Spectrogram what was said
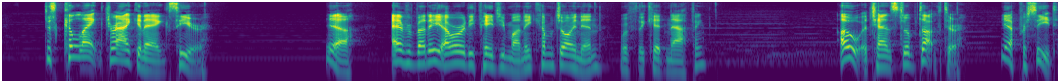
Just collect dragon eggs here. Yeah. Everybody, I already paid you money. Come join in with the kidnapping. Oh, a chance to abduct her. Yeah, proceed.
